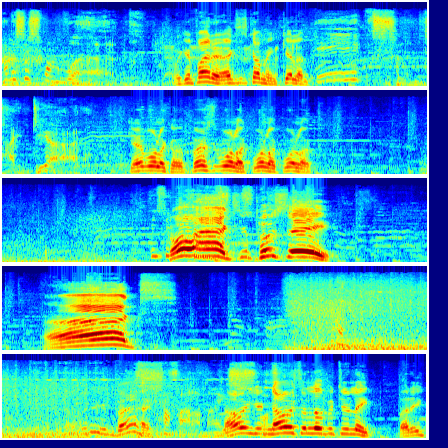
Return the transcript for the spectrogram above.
How does this one work? We can fight her. Axe is coming. Kill him. Excellent idea. Get Warlock over. Burst Warlock. Warlock. Warlock. Go Axe. You pussy. X. you back? Suffer Now you're now it's a little bit too late, buddy.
